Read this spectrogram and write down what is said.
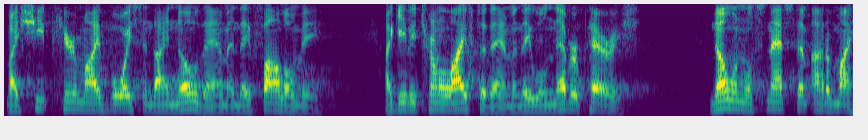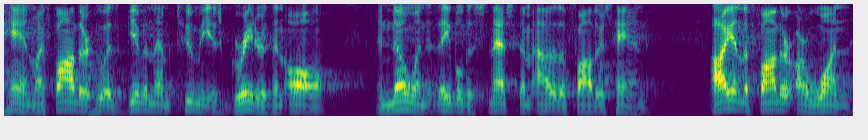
My sheep hear my voice, and I know them, and they follow me. I give eternal life to them, and they will never perish. No one will snatch them out of my hand. My Father, who has given them to me, is greater than all, and no one is able to snatch them out of the Father's hand. I and the Father are one.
